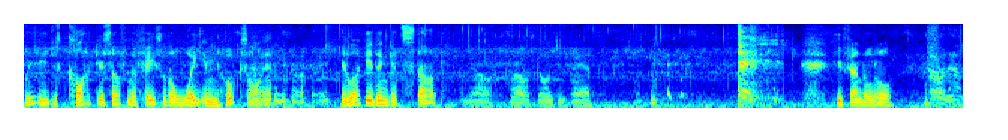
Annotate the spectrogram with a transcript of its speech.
Believe you just clocked yourself in the face with a weight and hooks on it. know, right? You're lucky it didn't get stuck. No, well, I was going too fast. He found a little, Oh, now it's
